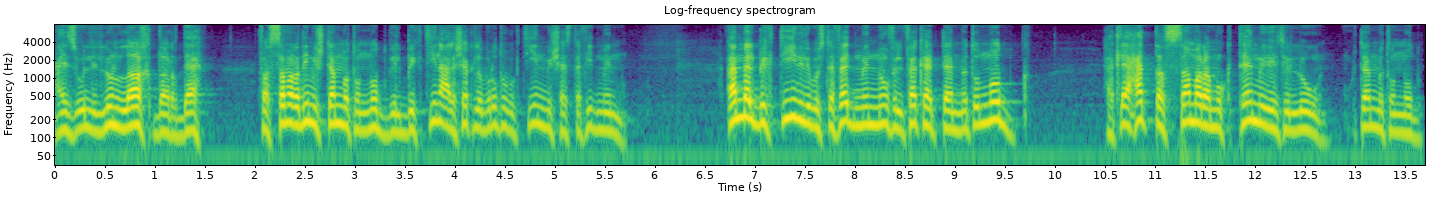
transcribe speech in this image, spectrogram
عايز يقول لي اللون الأخضر ده. فالثمرة دي مش تامه النضج. البكتين على شكل بروتوبكتين مش هستفيد منه. أما البكتين اللي بيستفاد منه في الفاكهة تامه النضج. هتلاقي حتى الثمرة مكتملة اللون وتامه النضج.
